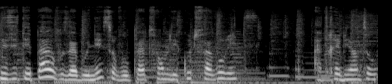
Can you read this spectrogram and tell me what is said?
n'hésitez pas à vous abonner sur vos plateformes d'écoute favorites. À très bientôt!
